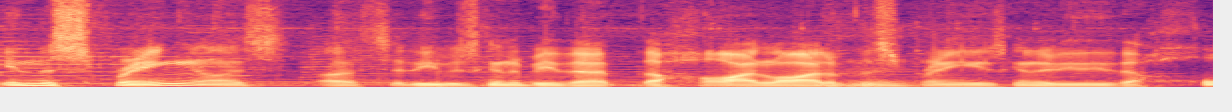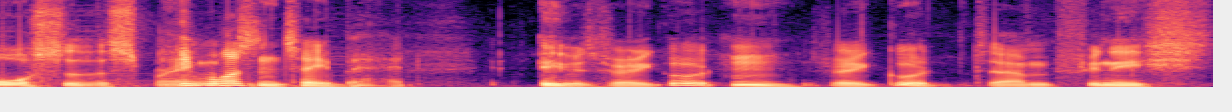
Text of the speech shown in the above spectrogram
in the spring, I, I said he was going to be the, the highlight of the spring. He was going to be the horse of the spring. It wasn't too bad. He was very good. He was very good. Um, finished,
